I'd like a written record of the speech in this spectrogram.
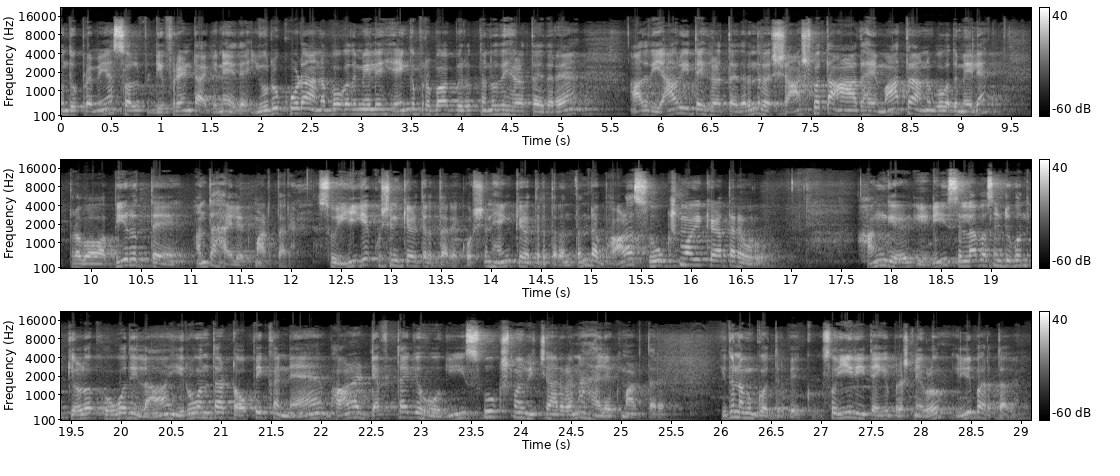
ಒಂದು ಪ್ರಮೇಯ ಸ್ವಲ್ಪ ಡಿಫ್ರೆಂಟ್ ಆಗಿನೇ ಇದೆ. ಇವರು ಕೂಡ ಅನುಭೋಗದ ಮೇಲೆ ಹೆಂಗೆ ಪ್ರಭಾವ ಬೀರುತ್ತೆ ಅನ್ನೋದು ಹೇಳ್ತಾ ಇದ್ದಾರೆ. ಆದರೆ ಯಾವ ರೀತಿಯಾಗಿ ಹೇಳ್ತಾ ಇದ್ದಾರೆ ಅಂದರೆ ಶಾಶ್ವತ ಆದಾಯ ಮಾತ್ರ ಅನುಭವದ ಮೇಲೆ ಪ್ರಭಾವ ಬೀರುತ್ತೆ ಅಂತ ಹೈಲೈಟ್ ಮಾಡ್ತಾರೆ. ಸೊ ಹೀಗೆ ಕ್ವಶನ್ ಕೇಳ್ತಿರ್ತಾರೆ. ಕ್ವಶನ್ ಹೆಂಗೆ ಕೇಳ್ತಿರ್ತಾರೆ ಅಂತಂದ್ರೆ ಭಾಳ ಸೂಕ್ಷ್ಮವಾಗಿ ಕೇಳ್ತಾರೆ ಅವರು. ಹಾಗೆ ಇಡೀ ಸಿಲೆಬಸ್ ಇಟ್ಕೊಂಡು ಕೇಳೋಕೆ ಹೋಗೋದಿಲ್ಲ. ಇರುವಂಥ ಟಾಪಿಕನ್ನೇ ಭಾಳ ಡೆಫ್ತಾಗಿ ಹೋಗಿ ಸೂಕ್ಷ್ಮ ವಿಚಾರಗಳನ್ನು ಹೈಲೈಟ್ ಮಾಡ್ತಾರೆ. ಇದು ನಮಗೆ ಗೊತ್ತಿರಬೇಕು. ಸೊ ಈ ರೀತಿಯಾಗಿ ಪ್ರಶ್ನೆಗಳು ಇಲ್ಲಿ ಬರ್ತವೆ.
